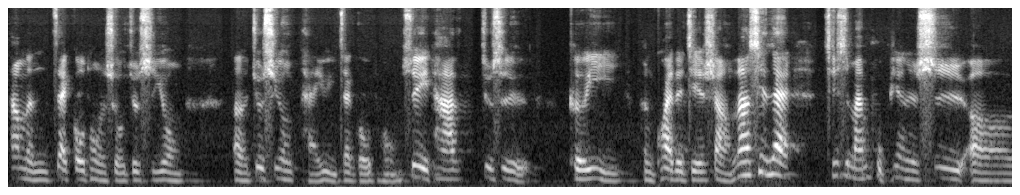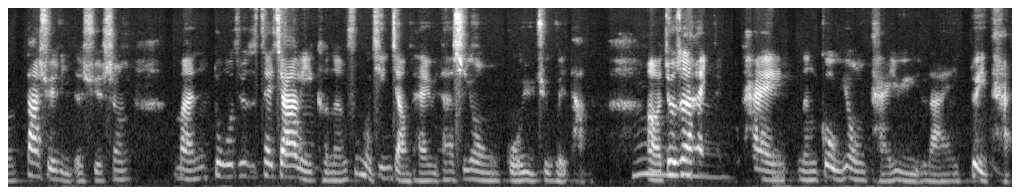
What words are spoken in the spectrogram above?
他们在沟通的时候就是用呃就是用台语在沟通，所以他就是可以很快的接上。那现在其实蛮普遍的是，呃，大学里的学生蛮多，就是在家里可能父母亲讲台语，他是用国语去回答，啊、呃，就是还。太能够用台语来对谈，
